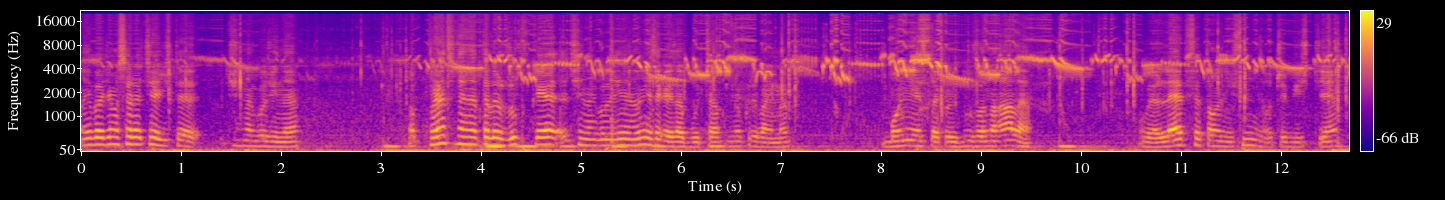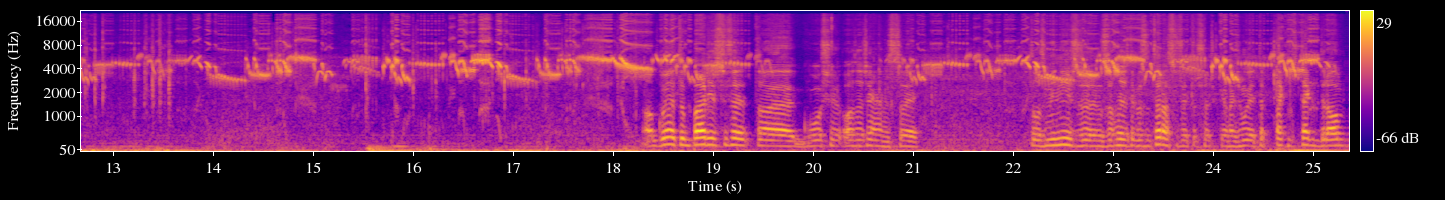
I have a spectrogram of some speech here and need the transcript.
No i będziemy sobie lecieć te 10 na godzinę. No tutaj na talerzówkę 10 na godzinę, no nie jest jakaś zabójcza, nie ukrywajmy. Bo nie jest to jakoś dużo, no ale... Mówię, lepsze to niż nic oczywiście. Ogólnie tu bardziej słyszę to głośne oznaczenia, więc sobie to zmienić, że zachodzę tego zentera słyszę troszeczkę, więc mówię, tak- taki tak drom,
